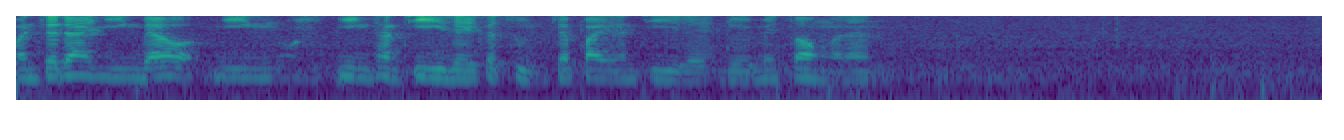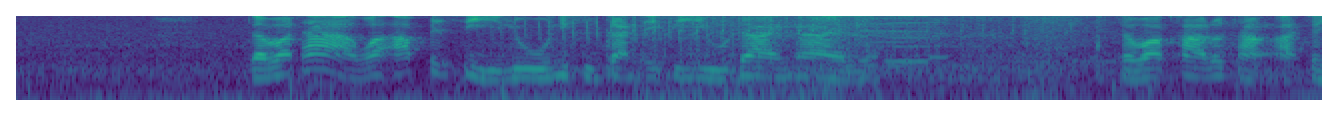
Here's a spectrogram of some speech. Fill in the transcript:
มันจะได้ยิงแล้วยิงยิงทันทีเลยกระสุนจะไปทันทีเลย โดยไม่ต้องอันนั้น แต่ว่าถ้าหากว่าอัพไปสี่รูนี่คือการ APU ได้ง่ายเลย แต่ว่าค่ารถถังอาจจะ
